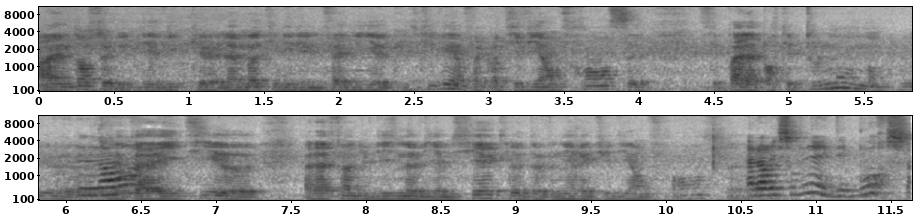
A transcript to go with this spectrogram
En même temps, celui que Lamotte, il est d'une famille euh, cultivée. Enfin, quand il vient en France, c'est pas à la portée de tout le monde non plus. Euh, non. à Haïti à la fin du 19e siècle de venir étudier en France. Alors, ils sont venus avec des bourses.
